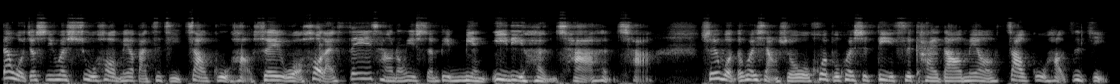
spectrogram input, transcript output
但我就是因为术后没有把自己照顾好，所以我后来非常容易生病，免疫力很差很差。所以我都会想说，我会不会是第一次开刀没有照顾好自己，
